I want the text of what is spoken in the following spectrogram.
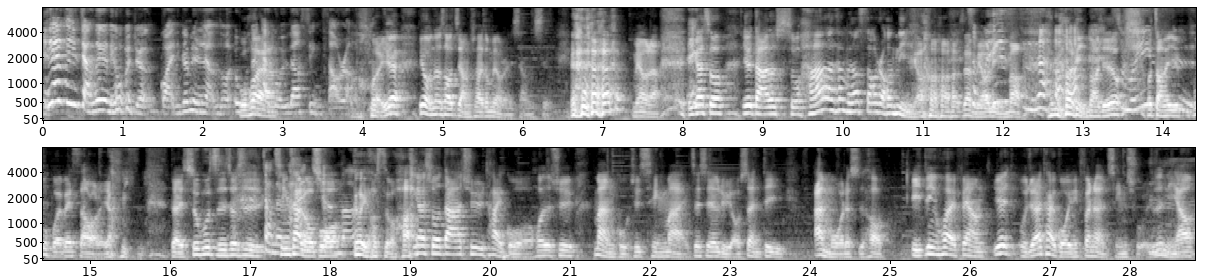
你现在自己讲这个，你会不会觉得很怪？你跟别人讲说，呃不会啊。我在泰国遇到性骚扰，对，因为因为我那时候讲出来都没有人相信，没有啦，应该说，因为大家都说哈，他们要骚扰你哦、这样没有礼貌，什么意思啊？没有礼貌，觉得我长得一副不会被骚扰的样子。对，殊不知就是青菜萝卜各有所好。应该说，大家去泰国或者去曼谷、去清迈这些旅游胜地按摩的时候，一定会非常，因为我觉得在泰国已经分得很清楚了，就是你要、嗯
